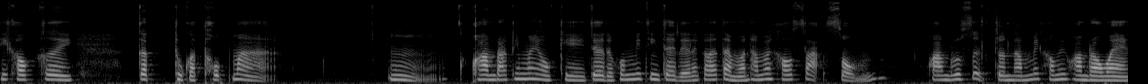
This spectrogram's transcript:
ที่เขาเคยกระถูกกระทบมา อืม ความรักที่ไม่โอเค เจอแต่คนไม่จริงใจหรืออะไรก็แล้วแต่มันทำให้เขาสะสม ความรู้สึกจนทำให้เขามีความระแวง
